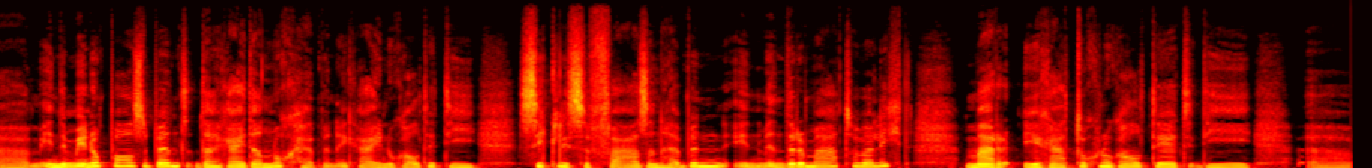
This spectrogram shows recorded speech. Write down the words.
uh, in de menopauze bent, dan ga je dat nog hebben. Ga je nog altijd die cyclische fasen hebben, in mindere mate wellicht, maar je gaat toch nog altijd die uh,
